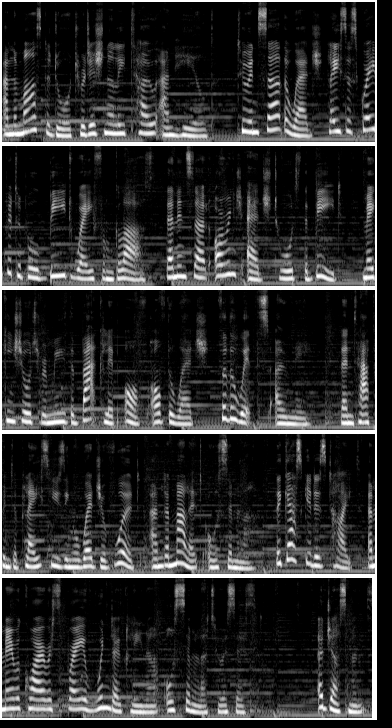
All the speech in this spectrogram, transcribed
and the master door traditionally toe and heeled. To insert the wedge, place a scraper to pull bead way from glass, then insert orange edge towards the bead, making sure to remove the back lip off of the wedge for the widths only. Then tap into place using a wedge of wood and a mallet or similar. The gasket is tight and may require a spray of window cleaner or similar to assist. Adjustments.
